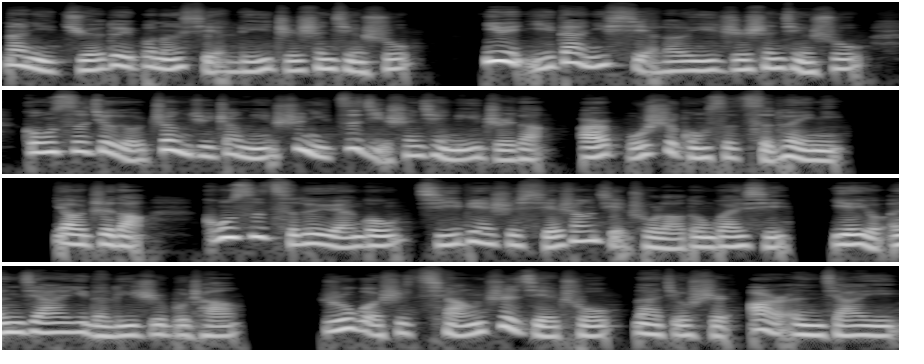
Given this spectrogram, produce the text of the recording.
那你绝对不能写离职申请书，因为一旦你写了离职申请书，公司就有证据证明是你自己申请离职的，而不是公司辞退你。要知道，公司辞退员工，即便是协商解除劳动关系，也有 N 加一的离职补偿。如果是强制解除，那就是二 N 加一。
